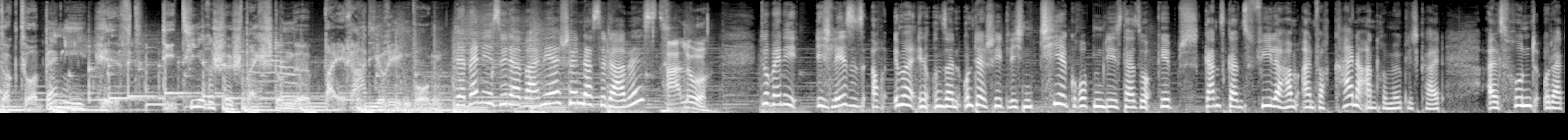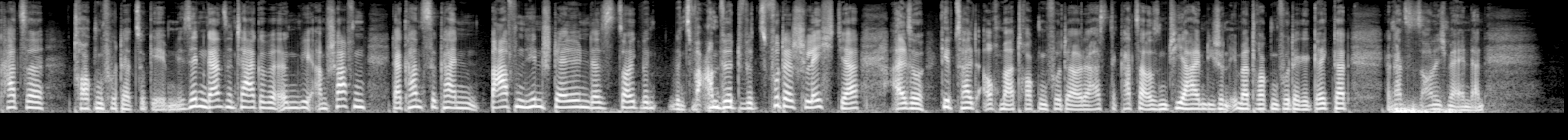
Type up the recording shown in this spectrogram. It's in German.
Dr. Benny hilft. Die tierische Sprechstunde bei Radio Regenbogen. Der Benny ist wieder bei mir. Schön, dass du da bist. Hallo. Du Benny, ich lese es auch immer in unseren unterschiedlichen Tiergruppen, die es da so gibt. Ganz, ganz viele haben einfach keine andere Möglichkeit, als Hund oder Katze Trockenfutter zu geben. Die sind den ganzen Tag über irgendwie am Schaffen. Da kannst du keinen Bafen hinstellen. Das Zeug, wenn es warm wird, wirds Futter schlecht, ja. Also gibt's halt auch mal Trockenfutter oder hast eine Katze aus dem Tierheim, die schon immer Trockenfutter gekriegt hat, dann kannst du es auch nicht mehr ändern.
